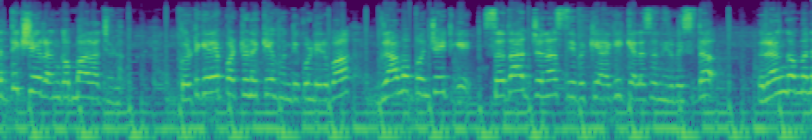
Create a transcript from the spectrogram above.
ಅಧ್ಯಕ್ಷೆ ರಂಗಮ್ಮ ರಾಜಣ್ಣ. ಕೊರಟಗೆರೆ ಪಟ್ಟಣಕ್ಕೆ ಹೊಂದಿಕೊಂಡಿರುವ ಗ್ರಾಮ ಪಂಚಾಯತ್ಗೆ ಸದಾ ಜನ ಸೇವಕಿಯಾಗಿ ಕೆಲಸ ನಿರ್ವಹಿಸಿದ ರಂಗಮ್ಮನ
